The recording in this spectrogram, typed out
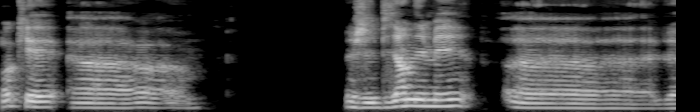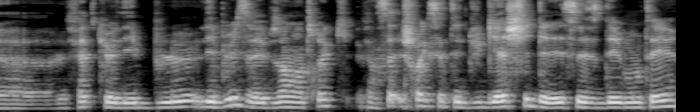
Ok, euh, j'ai bien aimé euh, le, le fait que les bleus, les bleus, ils avaient besoin d'un truc. Enfin, ça- je crois que c'était du gâchis de les laisser se démonter.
